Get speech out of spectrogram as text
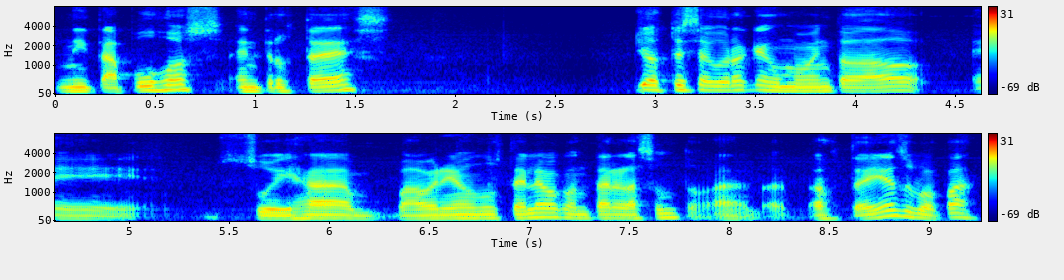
ni tapujos entre ustedes, yo estoy seguro que en un momento dado eh, su hija va a venir a donde usted le va a contar el asunto, a, a, usted y a su papá.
